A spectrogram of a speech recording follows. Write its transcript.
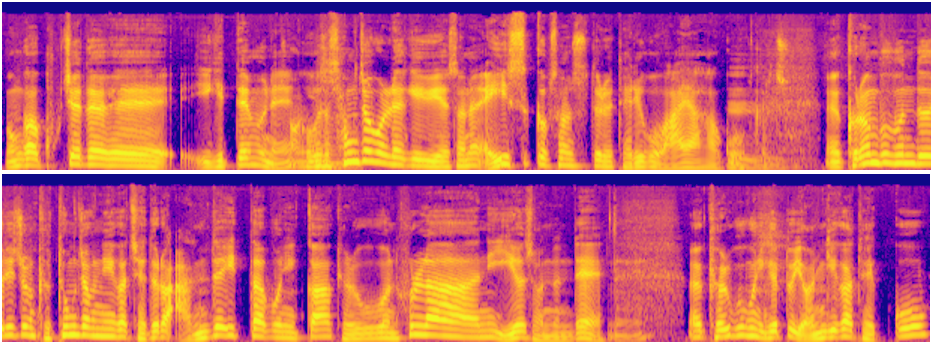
뭔가 국제 대회이기 때문에 당연히. 거기서 성적을 내기 위해서는 에이스급 선수들을 데리고 와야 하고 음, 그렇죠. 예, 그런 부분들이 좀 교통 정리가 제대로 안 돼 있다 보니까 결국은 혼란이 이어졌는데 네. 예, 결국은 이게 또 연기가 됐고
